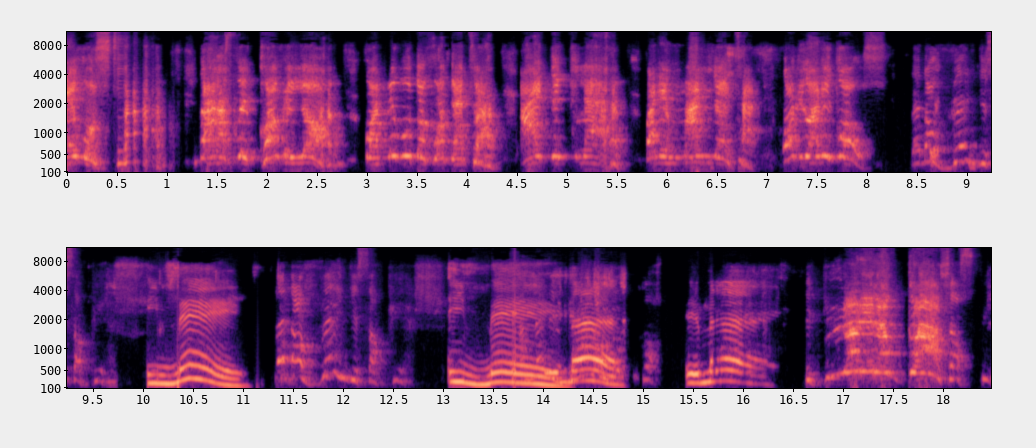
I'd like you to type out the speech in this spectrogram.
evil uh, that has been covering you for people to forget, I declare by the mandate of the Holy Ghost, let that vein disappear. Amen. Let that vein disappear. And let Amen. the glory of God- Amen. the glory of God shall speak.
